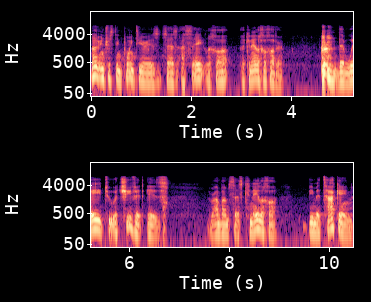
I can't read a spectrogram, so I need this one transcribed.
Another interesting point here is it says eh, chaver. The way to achieve it is the Rambam says kanei lecha be metakein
